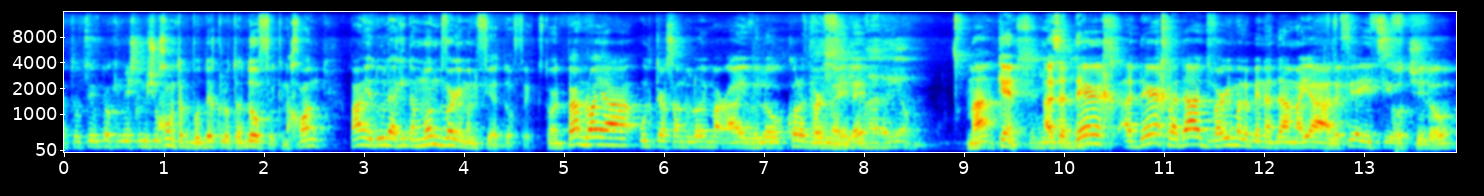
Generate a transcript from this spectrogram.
אתה רוצה לבדוק אם יש למישהו חום, אתה בודק לו את הדופק, נכון? פעם ידעו להגיד המון דברים על לפי הדופק. זאת אומרת, פעם לא היה אולטרסאונד ולא MRI ולא כל הדברים האלה. מה? כן. אז הדרך, הדרך לדעת דברים על הבן אדם היה לפי היציאות שלו,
